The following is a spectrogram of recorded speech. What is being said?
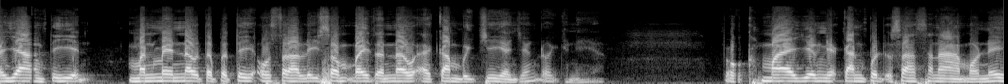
ម្យ៉ាងទៀតมันមិននៅតែប្រទេសអូស្ត្រាលីសំបីតែនៅឯកម្ពុជាអញ្ចឹងដូចគ្នាព្រោះខ្មែរយើងអ្នកកាន់ពុទ្ធសាសនាមកនេះ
